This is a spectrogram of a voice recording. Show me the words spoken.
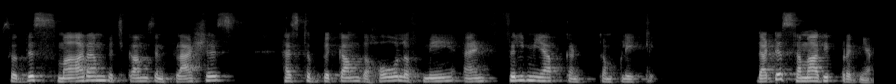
So, this smaram, which comes in flashes, has to become the whole of me and fill me up completely. That is samadhi prajna.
